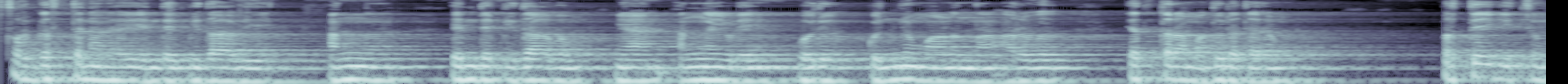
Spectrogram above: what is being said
സ്വർഗസ്ഥനായ എന്റെ പിതാവേ അങ്ങ് എന്റെ പിതാവും ഞാൻ അങ്ങയുടെ ഒരു കുഞ്ഞുമാണെന്ന അറിവ് എത്ര മധുരതരം. പ്രത്യേകിച്ചും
